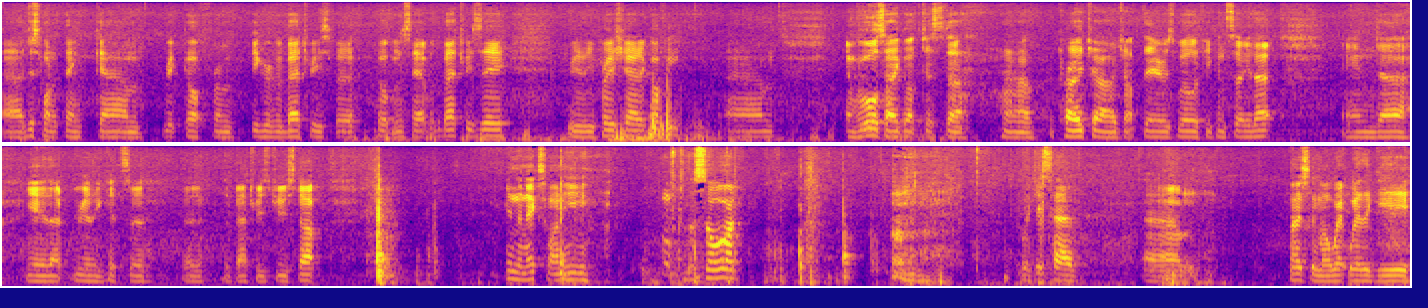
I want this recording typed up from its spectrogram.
I uh, just want to thank um, Rick Goff from Big River Batteries for helping us out with the batteries there. Really appreciate it, Goffy. We've also got just a, a, Pro Charge up there as well, if you can see that. And uh, yeah, that really gets the, the, batteries juiced up. In the next one here, off to the side, we just have um, basically my wet weather gear,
